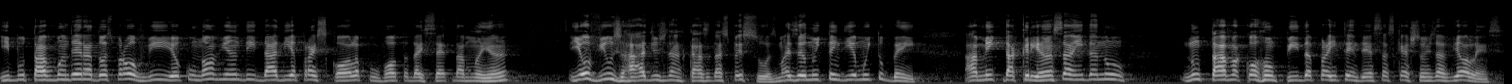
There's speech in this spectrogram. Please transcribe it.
e botava bandeira 2 para ouvir. Eu, com nove anos de idade, ia para a escola por volta das sete da manhã e ouvia os rádios na casa das pessoas, mas eu não entendia muito bem. A mente da criança ainda não não estava corrompida para entender essas questões da violência.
